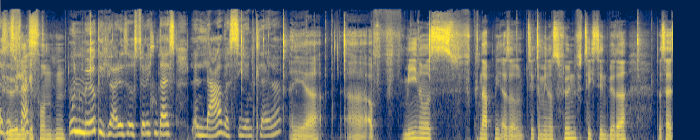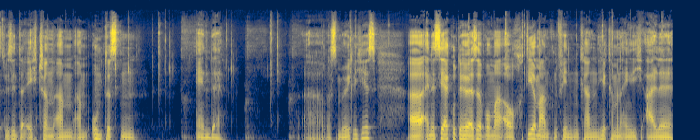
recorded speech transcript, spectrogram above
das Höhle ist fast gefunden. unmöglich alles auszuleuchten. Da ist ein Lavasee, ein kleiner. Ja, auf minus knapp, also circa minus 50 sind wir da. Das heißt, wir sind da echt schon am, am untersten Ende, äh, was möglich ist. Äh, eine sehr gute also wo man auch Diamanten finden kann. Hier kann man eigentlich alle,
